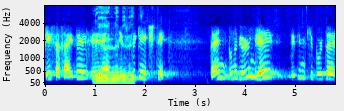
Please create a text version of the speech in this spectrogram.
bir seferde e, yıktı geçti. Ben bunu görünce dedim ki burada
